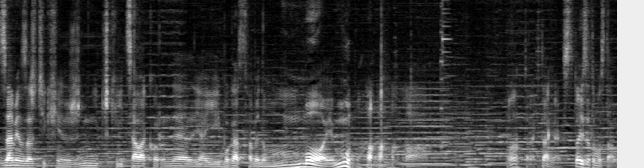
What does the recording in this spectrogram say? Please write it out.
Zamian za życie księżniczki i cała Kornelia i jej bogactwa będą moje. O, tak, tak, jak stoi za tą stało.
